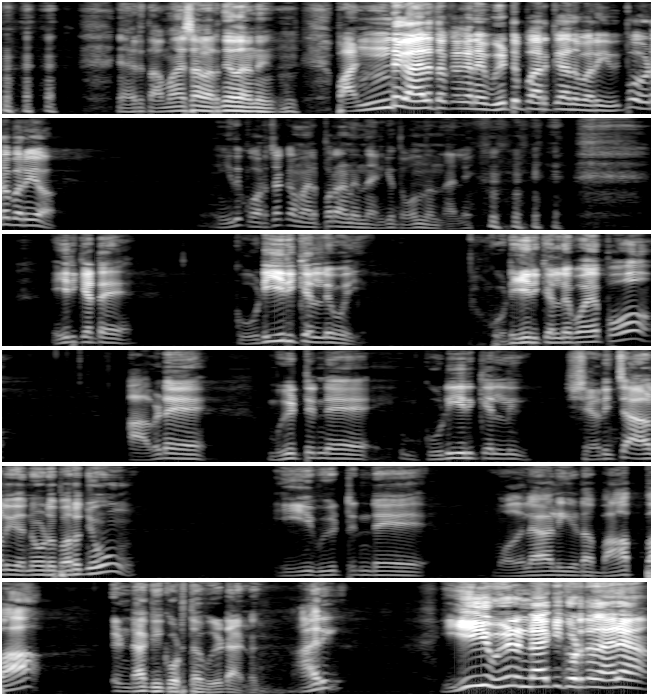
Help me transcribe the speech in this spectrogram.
ഞാനൊരു തമാശ പറഞ്ഞതാണ്. പണ്ട് കാലത്തൊക്കെ അങ്ങനെ വീട്ടിൽ പാർക്കുക എന്ന് പറയും. ഇപ്പോൾ ഇവിടെ പറയോ? ഇത് കുറച്ചൊക്കെ മലപ്പുറമാണ് എന്ന് എനിക്ക് തോന്നുന്നാൽ ഇരിക്കട്ടെ. കുടിയിരിക്കലിന് പോയി. കുടിയിരിക്കലിന് പോയപ്പോൾ അവിടെ വീട്ടിന്റെ കുടിയിരിക്കലിൽ ക്ഷണിച്ച ആൾ എന്നോട് പറഞ്ഞു ഈ വീട്ടിന്റെ മുതലാളിയുടെ ബാപ്പ ഉണ്ടാക്കി കൊടുത്ത വീടാണ്. ആര്? ഈ വീട് ഉണ്ടാക്കി കൊടുത്തത് ആരാ?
